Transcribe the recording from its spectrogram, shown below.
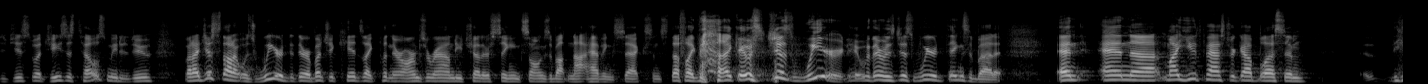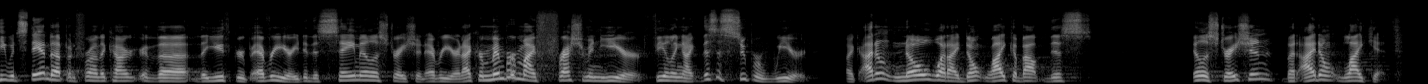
It's just what jesus tells me to do. But i just thought it was weird that there were a bunch of kids like putting their arms around each other singing songs about not having sex and stuff like that. Like it was just weird. It, there was just weird things about it. And and uh, my youth pastor god bless him he would stand up in front of the, the, the youth group every year. He did the same illustration every year. And I can remember my freshman year feeling like this is super weird. Like, I don't know what I don't like about this illustration, but I don't like it.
